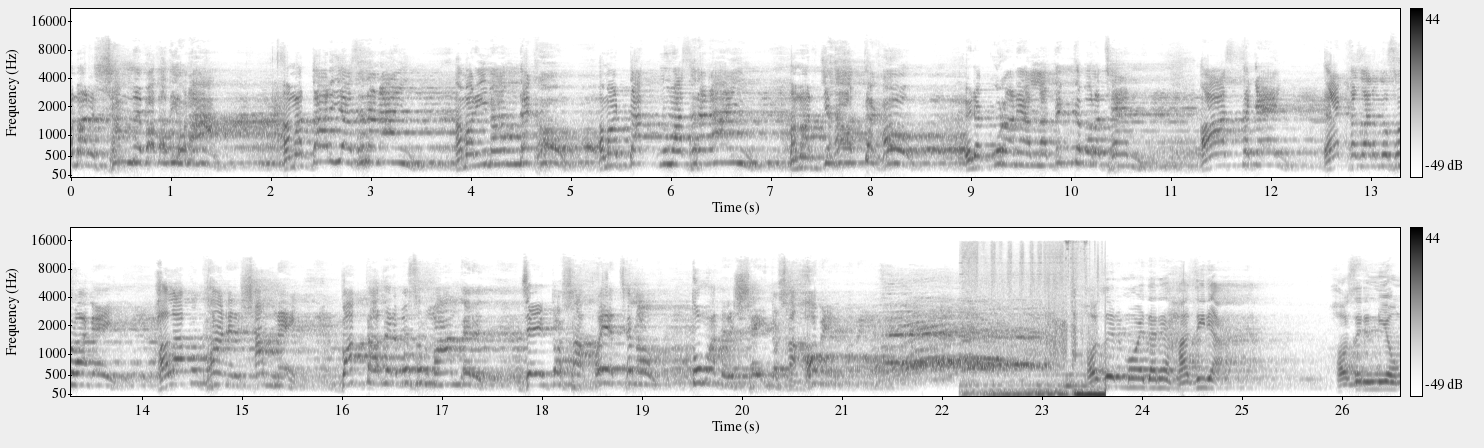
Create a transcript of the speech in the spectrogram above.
আমার সামনে বাধা দিও না, আমার দাড়ি আছে না নাই, আমার ইমান দেখো, আমার টাকনু আছে না নাই, আমার জেহাদ দেখো। এটা কোরআনে আল্লাহ দেখতে বলেছেন, আজ থেকে এক হাজার বছর আগে হালাকু খানের সামনে বাগদাদের, মুসলমানদের যে দশা হয়েছিল, তোমাদের সেই দশা হবে। হজের ময়দানে হাজিরা হজের নিয়ম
